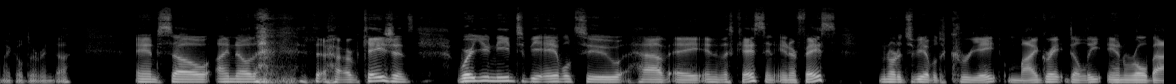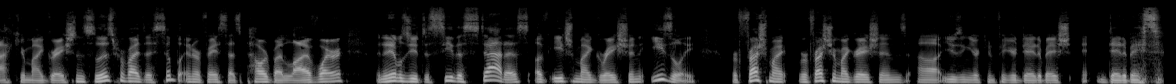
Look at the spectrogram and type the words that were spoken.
Michael Dyrynda. And so I know that there are occasions where you need to be able to have a, in this case, an interface in order to be able to create, migrate, delete, and roll back your migrations. So this provides a simple interface that's powered by Livewire that enables you to see the status of each migration easily. Refresh my refresh your migrations uh, using your configured database database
